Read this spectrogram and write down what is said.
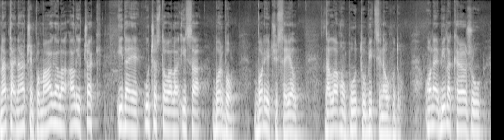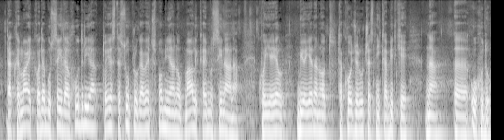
na taj način pomagala, ali čak i da je učestvovala i sa borbom, boreći se jel, na lahom putu u bici na Uhudu. Ona je bila, kažu, dakle majka od Ebu Sejda al-Hudrija, to jeste supruga već spominjanog Malika ibn Sinana, koji je jel, bio jedan od također učesnika bitke na e, Uhudu.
